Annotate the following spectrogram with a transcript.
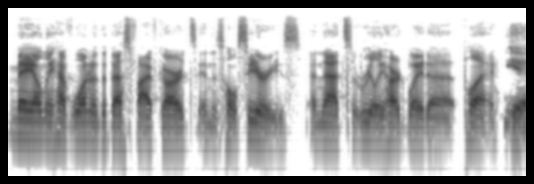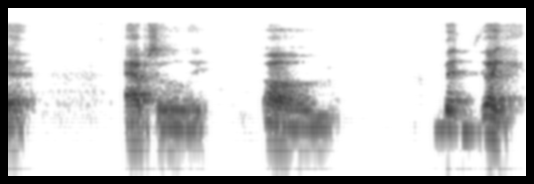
may only have one of the best five guards in this whole series, and that's a really hard way to play. Yeah, absolutely. Um, but like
